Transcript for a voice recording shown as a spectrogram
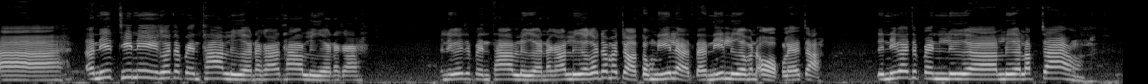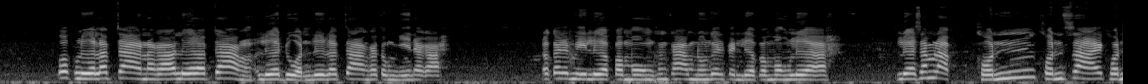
อ่าอันนี้ที่นี่ก็จะเป็นท่าเรือนะคะ ท่าเรือนะคะ อันนี้ก็จะเป็นท่าเรือนะคะ เรือก็จะมาจอดตรงนี้แหละ แต่นี้เรือมันออกแล้วจ้ะเดี๋ยวนี้ก็จะเป็นเรือเรือรับจ้าง พวกเรือรับจ้างนะคะ เรือรับจ้าง เรือด่วนเรือรับจ้างก็ตรงนี้นะคะ แล้วก็จะมีเรือประมงข้างๆนู้นก็จะเป็นเรือประมงเรือ เรือสำหรับขนขนทรายขน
